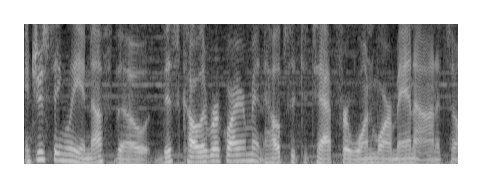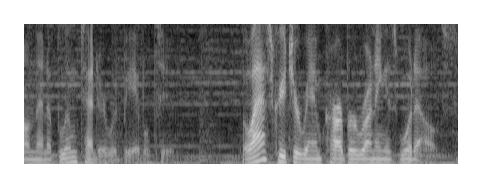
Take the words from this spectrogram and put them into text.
Interestingly enough, though, this color requirement helps it to tap for one more mana on its own than a Bloom Tender would be able to. The last creature Ram card running is Wood Elves.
